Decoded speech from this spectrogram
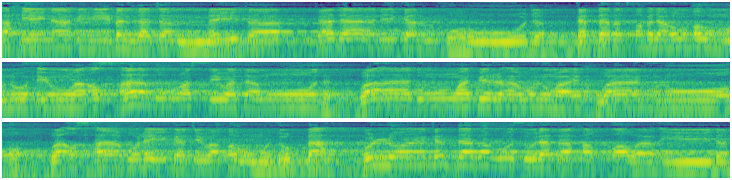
وأحيينا به بلدة ميتا. كذلك الخروج. كذبت قبلهم قوم نوح وأصحاب الرس وثمود وعاد وفرعون وإخوان لوط وأصحاب ليكة وقوم تبع كل كذب الرسل فحق وعيد.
